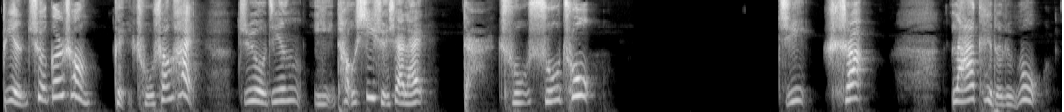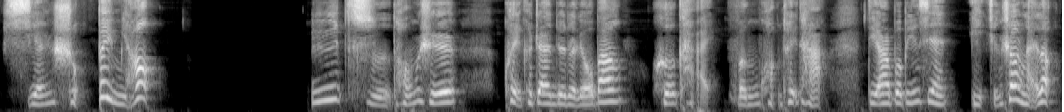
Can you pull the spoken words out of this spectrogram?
扁鹊跟上给出伤害，橘右京一套吸血下来，打出输出，击杀，Lucky 的吕布先手被秒。与此同时，Quick 战队的刘邦。何凯疯狂推塔，第二波兵线已经上来了，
